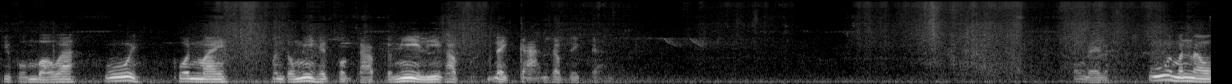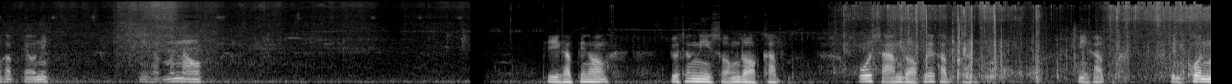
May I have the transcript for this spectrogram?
ที่ผมบอกว่า อุ้ยพวนไม้มันต้องมีเห็ดปกตาบกับมีหลีครับได้การครับได้การตั้งใดล่ะอุ้ยมันเน่าครับแถวนี้ นี่ครับมะนาวพี่ครับพี่น้องอยู่ทั้งนี้สองดอกครับโอ้สามดอกเลยครับผมนี่ครับ เป็นโคนใ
